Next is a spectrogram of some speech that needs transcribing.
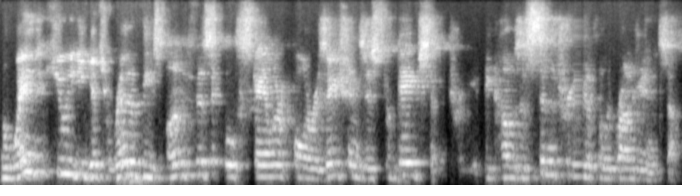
The way that QED gets rid of these unphysical scalar polarizations is through gauge symmetry It becomes a symmetry of the Lagrangian itself.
